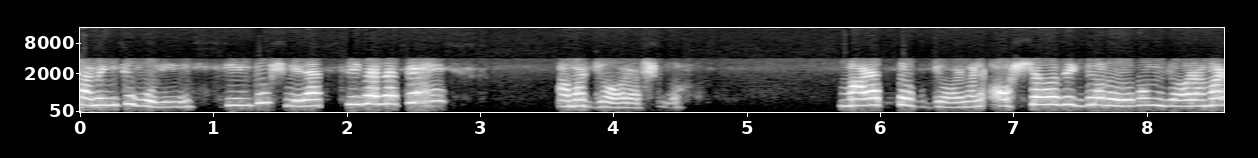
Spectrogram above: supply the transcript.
আমি কিছু বলিনি। কিন্তু সে রাত্রিবেলাতে আমার জ্বর আসলো। মারাত্মক জ্বর মানে অস্বাভাবিক জ্বর ওরকম জ্বর আমার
